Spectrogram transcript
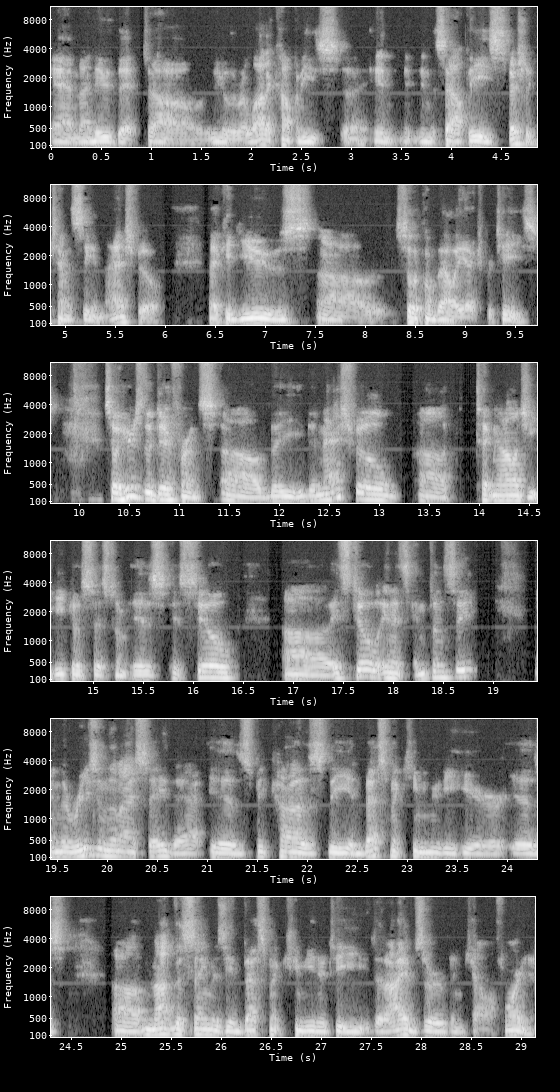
and I knew that uh, you know there were a lot of companies uh, in in the southeast, especially Tennessee and Nashville, that could use uh, Silicon Valley expertise. So here's the difference: uh, the the Nashville uh, technology ecosystem is is still uh, it's still in its infancy. And the reason that I say that is because the investment community here is uh, not the same as the investment community that I observed in California.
